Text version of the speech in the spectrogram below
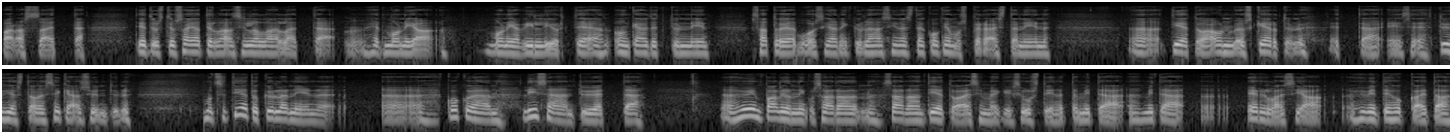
varassa, että tietysti jos ajatellaan sillä lailla, että, että monia, monia villiyrttejä on käytetty niin satoja vuosia, niin kyllähän siinä sitä kokemusperäistä niin tietoa on myös kertynyt, että ei se tyhjästä ole sekään syntynyt. Mutta se tieto kyllä niin koko ajan lisääntyy, että ja hyvin paljon niin kuin saadaan, saadaan tietoa esimerkiksi justiin, että mitä, mitä erilaisia hyvin tehokkaita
